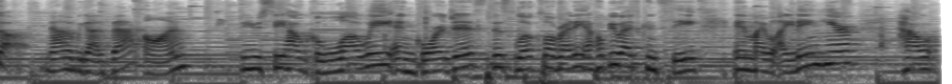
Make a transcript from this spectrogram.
So, now that we got that on, do you see how glowy and gorgeous this looks already? I hope you guys can see in my lighting here how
